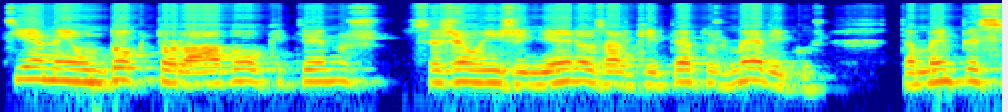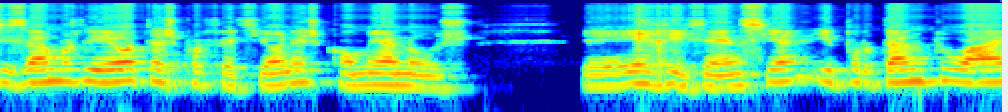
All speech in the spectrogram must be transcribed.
tenham um doutorado ou que tenham, sejam engenheiros, arquitetos, médicos. Também precisamos de outras profissões com menos eh, exigência e, portanto, há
